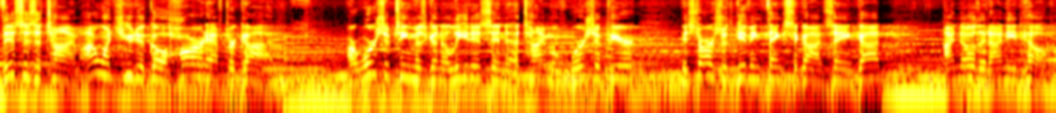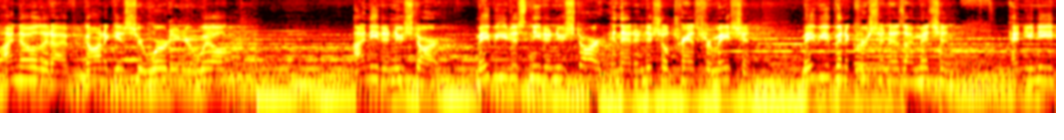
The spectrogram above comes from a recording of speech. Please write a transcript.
This is a time I want you to go hard after God. Our worship team is going to lead us in a time of worship here. It starts with giving thanks to God, saying, God, I know that I need help. I know that I've gone against your word and your will. I need a new start. Maybe you just need a new start in that initial transformation. Maybe you've been a Christian, as I mentioned, and you need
